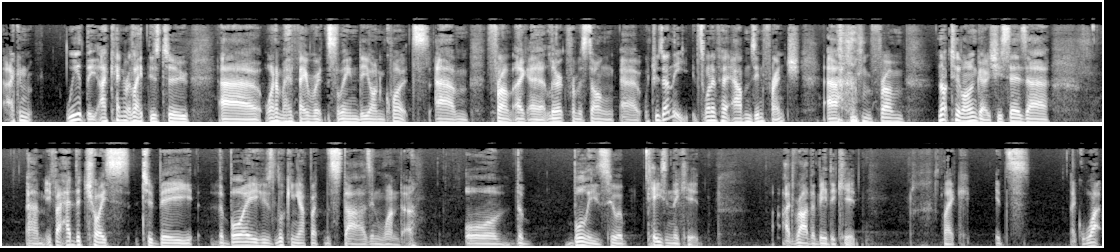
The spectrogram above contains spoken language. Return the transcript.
I can weirdly I can relate this to uh, one of my favorite Celine Dion quotes um, from like a lyric from a song uh, which was only it's one of her albums in French um, from not too long ago. She says, uh, um, "If I had the choice to be the boy who's looking up at the stars in wonder, or the bullies who are teasing the kid, I'd rather be the kid." Like it's like what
